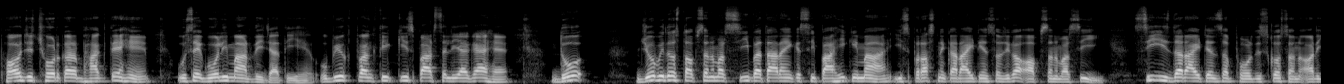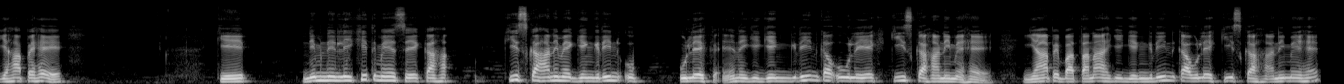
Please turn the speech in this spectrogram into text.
फौज छोड़कर भागते हैं, उसे गोली मार दी जाती है। उपयुक्त पंक्ति किस पाठ से लिया गया है? दो, जो भी दोस्त ऑप्शन नंबर सी बता रहे हैं कि सिपाही की माँ, इस प्रश्न का राइट आंसर हो जाएगा option number C. C is the right answer for this question और यहाँ पे है कि निम्नलिखित में से कहा, किस कहानी में गेंग्रीन उप, उल्लेख, यानी कि गेंग्रीन का उल्लेख किस कहानी में है? यहाँ पे बताना है कि गेंग्रीन का उल्लेख किस कहानी में है।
